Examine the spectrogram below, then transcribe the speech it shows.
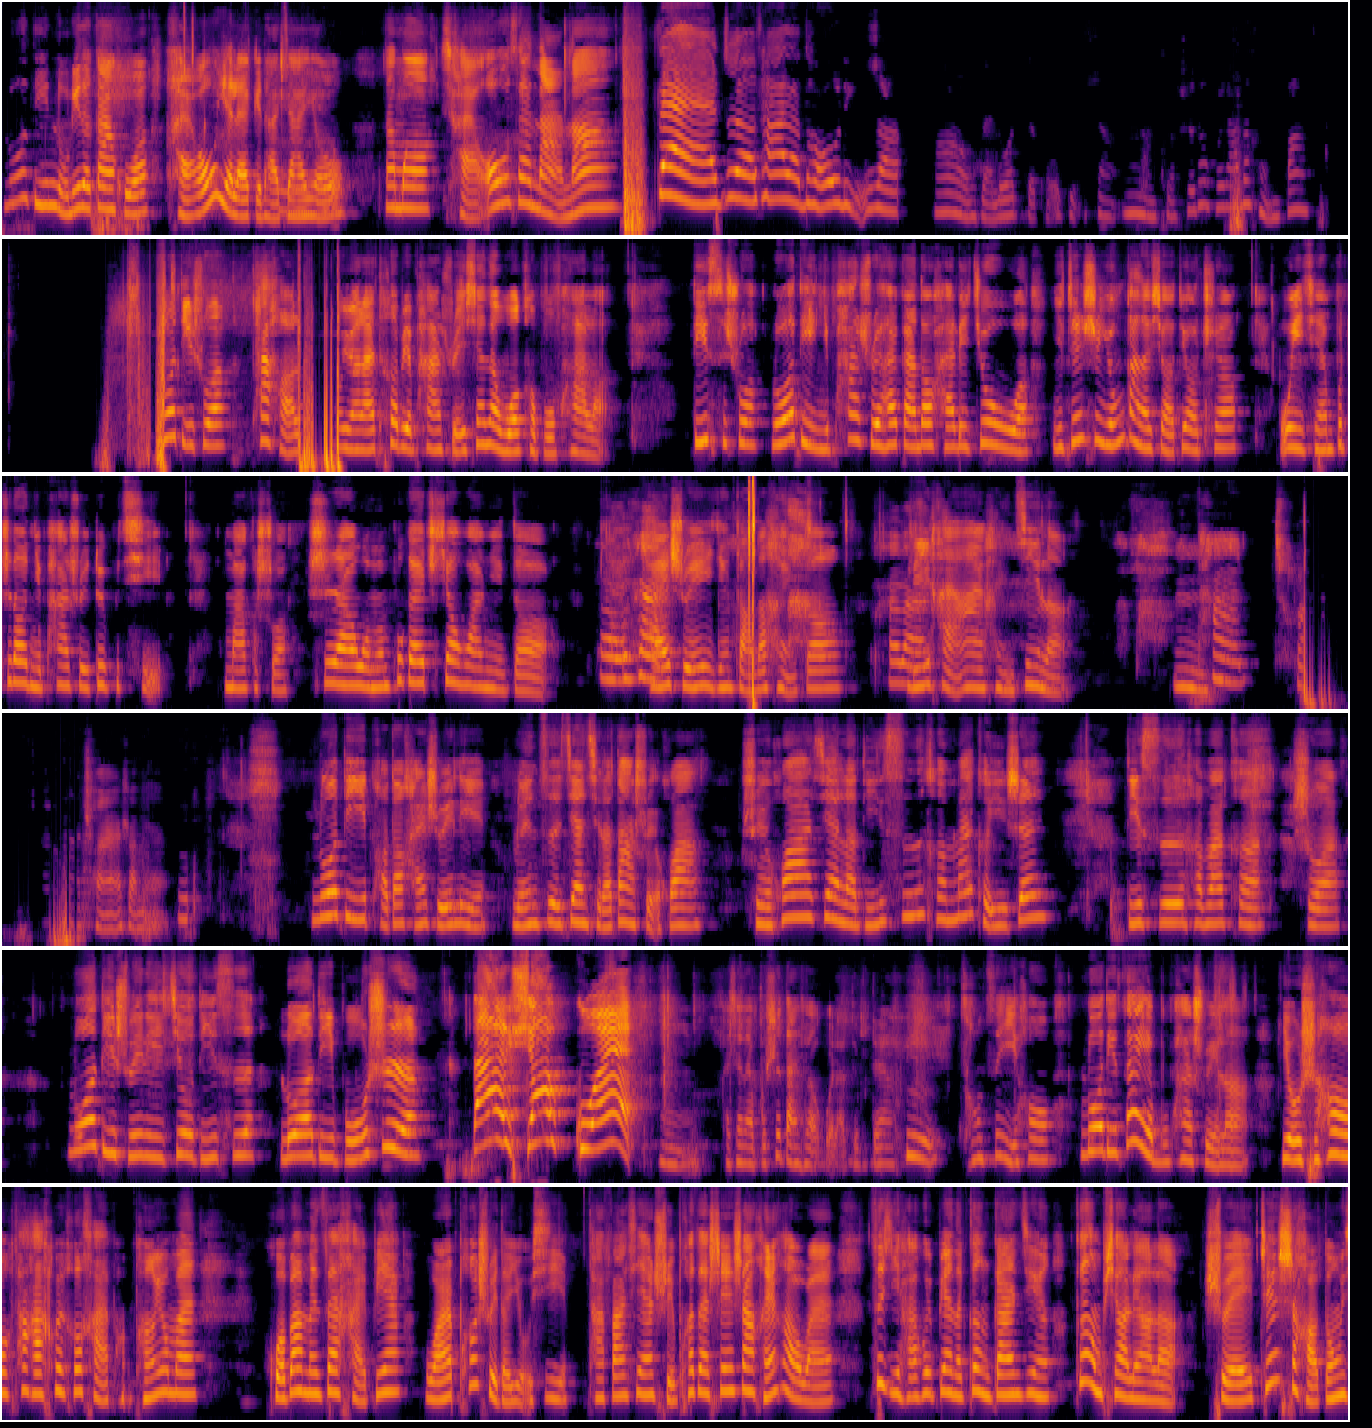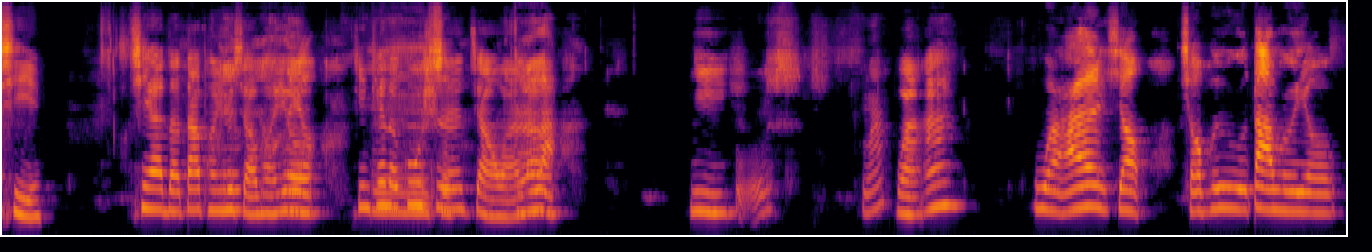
罗迪努力的干活，海鸥也来给他加油。那么海鸥在哪儿呢？在这他的头顶上。哦，在罗迪的头顶上。嗯，小石头回答的很棒。罗迪说：“太好了，我原来特别怕水，现在我可不怕了。”迪斯说：“罗迪，你怕水还敢到海里救我，你真是勇敢的小吊车。我以前不知道你怕水，对不起。”马克说：“是啊，我们不该笑话你的。”海水已经涨得很高，离海岸很近了。嗯，船，船上面。罗迪跑到海水里，轮子溅起了大水花，水花溅了迪斯和麦克一身。迪斯和麦克说：“罗迪水里救迪斯，罗迪不是胆小鬼。”嗯。他现在不是胆小鬼了，对不对？嗯。从此以后，落地再也不怕水了。有时候，他还会和海朋朋友们、伙伴们在海边玩泼水的游戏。他发现水泼在身上很好玩，自己还会变得更干净、更漂亮了。水真是好东西。亲爱的大朋友、小朋友，今天的故事讲完了。你什么？晚安。晚安，小小朋友、大朋友。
